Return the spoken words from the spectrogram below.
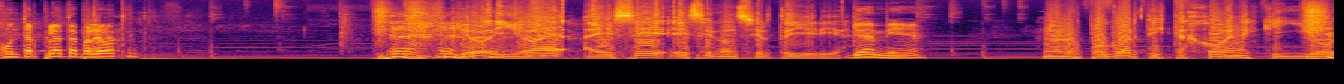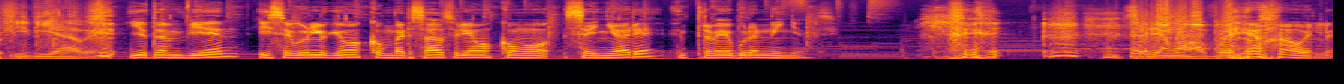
juntar plata para Bueno. lo otro. Yo, yo a, a ese, ese concierto yo iría. Yo también. Uno de los pocos artistas jóvenes que yo iría a ver. Yo también. Y según lo que hemos conversado, seríamos como señores entre medio puros niños. Seríamos abuelos. Abuelo.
